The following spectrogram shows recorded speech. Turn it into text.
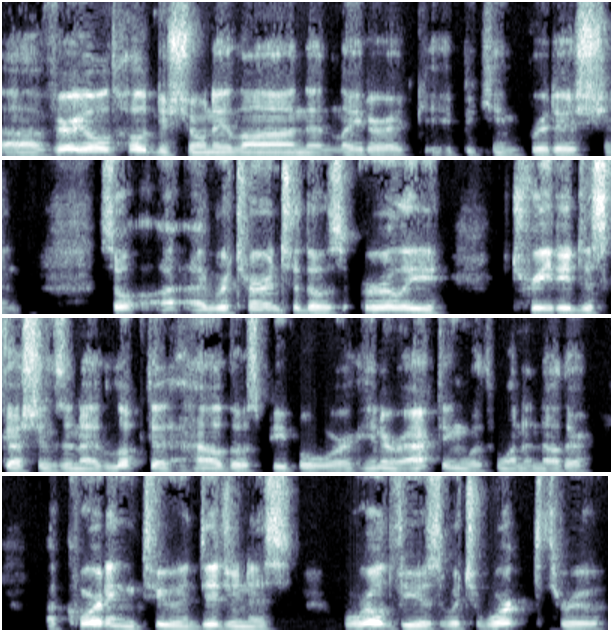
uh, very old Haudenosaunee law, and then later it, it became British. And so I, I, returned to those early treaty discussions and I looked at how those people were interacting with one another according to indigenous worldviews, which worked through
